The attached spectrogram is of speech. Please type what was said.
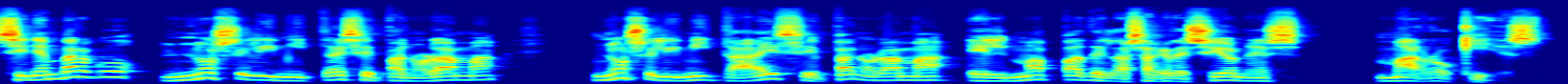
Sin embargo, no se limita ese panorama, no se limita a ese panorama el mapa de las agresiones marroquíes.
